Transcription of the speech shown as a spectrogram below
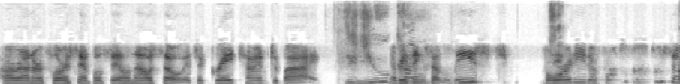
are on our floor sample sale now so it's a great time to buy Did you? come- everything's at least 40 to 45 Oh, percent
